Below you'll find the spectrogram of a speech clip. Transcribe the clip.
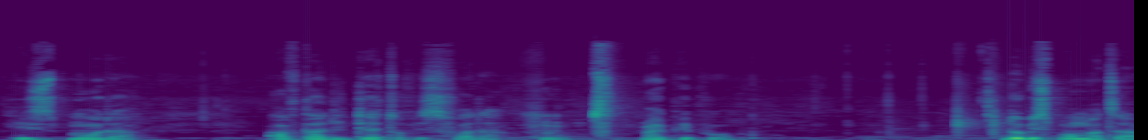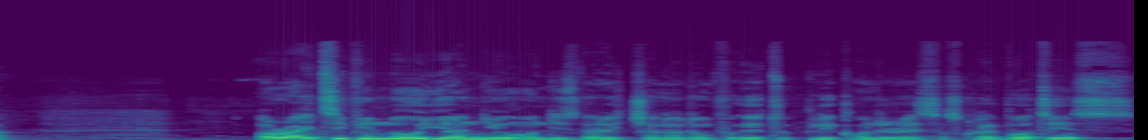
his mother after the death of his father. Hmm, my people, don't be small matter. Alright, if you know you are new on this very channel, don't forget to click on the red subscribe buttons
